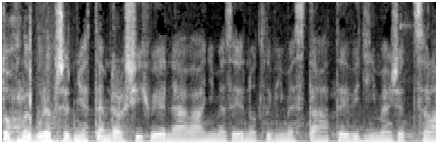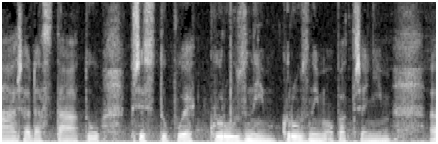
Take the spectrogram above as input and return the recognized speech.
Tohle bude předmětem dalších vyjednávání mezi jednotlivými státy. Vidíme, že celá řada států přistupuje k různým, k různým opatřením. Eh,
